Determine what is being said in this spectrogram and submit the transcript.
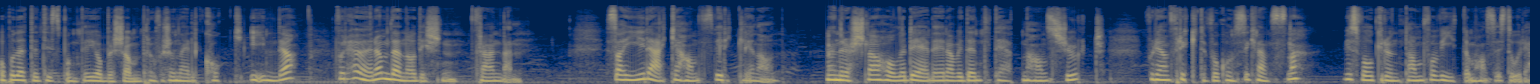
og på dette tidspunktet jobber som profesjonell kokk i India, får høre om denne auditionen fra en venn. Sahir er ikke hans virkelige navn, men Røsla holder deler av identiteten hans skjult fordi han frykter for konsekvensene hvis folk rundt ham får vite om hans historie.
